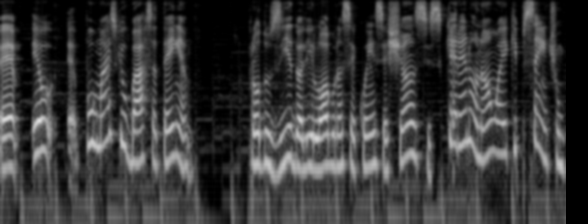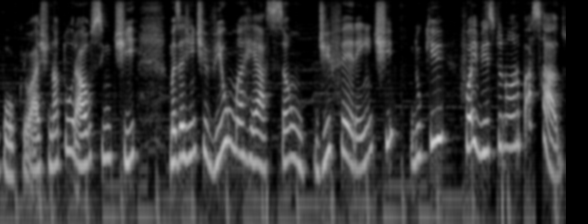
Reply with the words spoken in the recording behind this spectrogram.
É, eu, é, por mais que o Barça tenha produzido ali logo na sequência chances, querendo ou não, a equipe sente um pouco. Eu acho natural sentir, mas a gente viu uma reação diferente do que foi visto no ano passado.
